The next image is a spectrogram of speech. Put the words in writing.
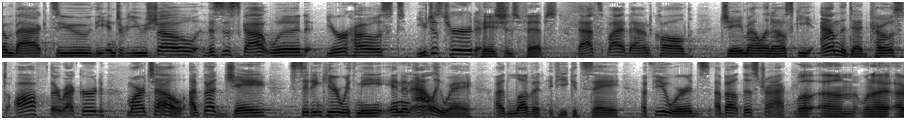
Welcome back to the interview show. This is Scott Wood, your host. You just heard Patience Phipps. That's by a band called Jay Malinowski and the Dead Coast off their record Martel. I've got Jay sitting here with me in an alleyway. I'd love it if you could say a few words about this track. Well, um, when I, I,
